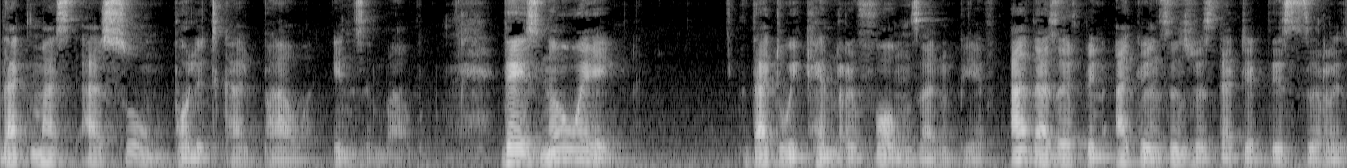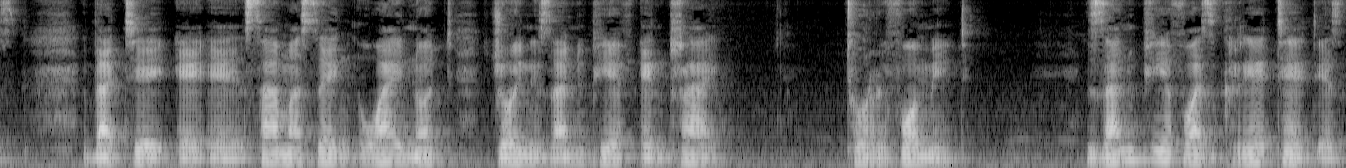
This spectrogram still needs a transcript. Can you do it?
that must assume political power in Zimbabwe. There is no way that we can reform ZANU-PF. Others have been arguing since we started this series that uh, uh, uh, some are saying, why not join ZANU-PF and try to reform it? ZANU-PF was created as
